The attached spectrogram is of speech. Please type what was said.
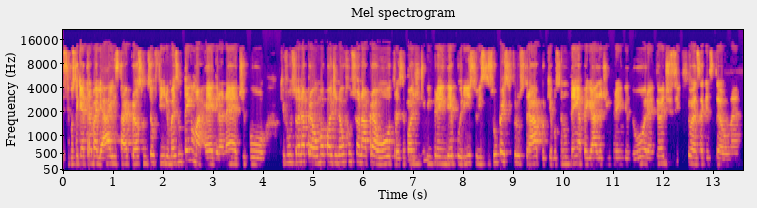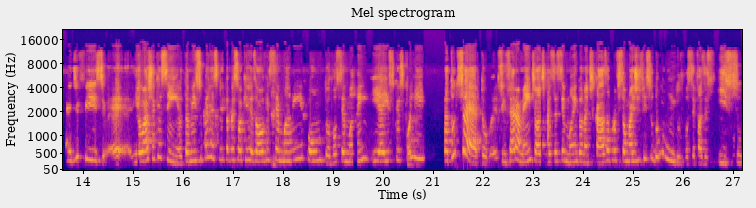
se você quer trabalhar e estar próximo do seu filho, mas não tem uma regra, né? Tipo, que funciona para uma pode não funcionar para outra. Você pode tipo, empreender por isso e super se frustrar porque você não tem a pegada de empreendedora. Então é difícil essa questão, né? É difícil. É, eu acho que assim, eu também super respeito a pessoa que resolve ser mãe e ponto. Eu vou ser mãe e é isso que eu escolhi. Tá tudo certo. Sinceramente, eu acho que você ser mãe, dona de casa, é a profissão mais difícil do mundo. Você fazer isso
